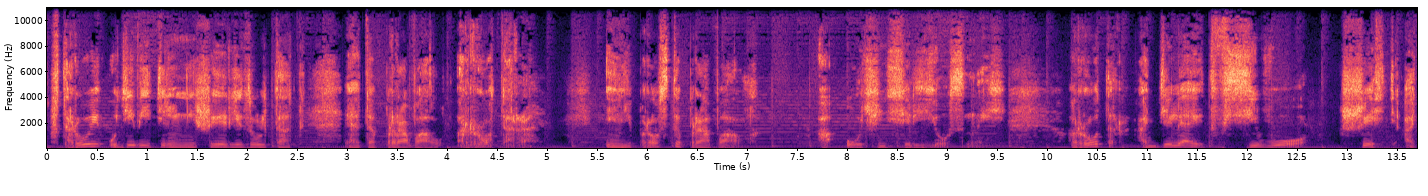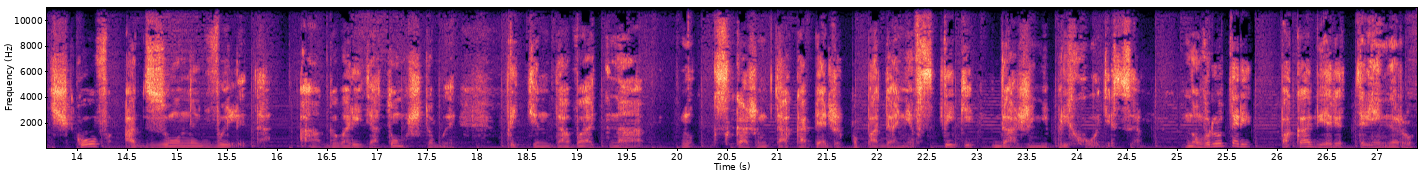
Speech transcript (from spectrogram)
Второй удивительнейший результат – это провал Ротора. И не просто провал, а очень серьезный – Ротор отделяет всего 6 очков от зоны вылета. А говорить о том, чтобы претендовать на, ну, скажем так, опять же, попадание в стыки даже не приходится. Но в роторе пока верят тренеру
